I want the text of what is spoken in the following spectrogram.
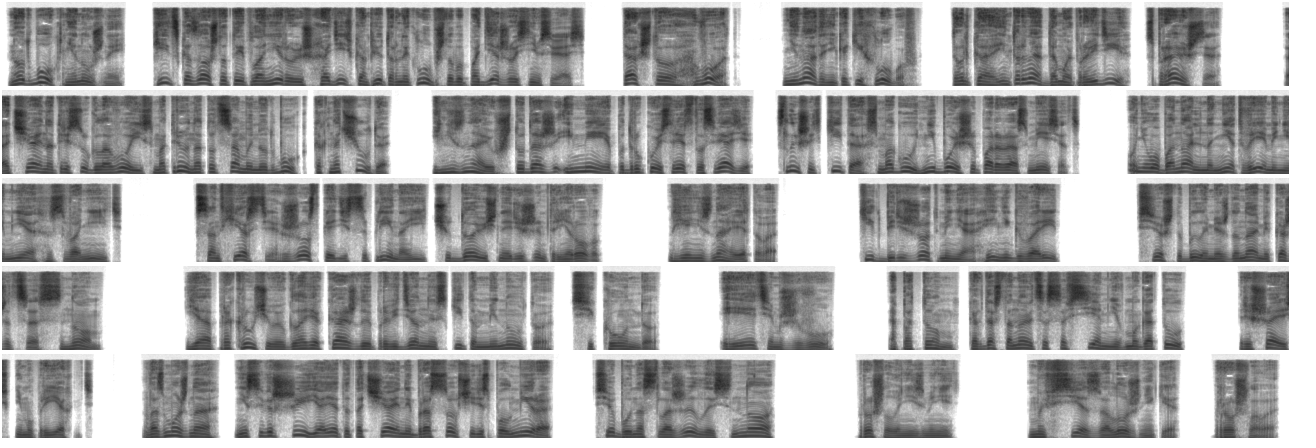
Ноутбук ненужный. Кит сказал, что ты планируешь ходить в компьютерный клуб, чтобы поддерживать с ним связь. Так что вот, не надо никаких клубов. Только интернет домой проведи. Справишься?» Отчаянно трясу головой и смотрю на тот самый ноутбук, как на чудо. И не знаю, что даже имея под рукой средства связи, слышать Кита смогу не больше пары раз в месяц. У него банально нет времени мне звонить. В Санхерсте жесткая дисциплина и чудовищный режим тренировок. Но я не знаю этого. Кит бережет меня и не говорит. Все, что было между нами, кажется сном. Я прокручиваю в голове каждую проведенную с Китом минуту, секунду. И этим живу. А потом, когда становится совсем не в моготу, решаюсь к нему приехать. Возможно, не соверши я этот отчаянный бросок через полмира, все бы у нас сложилось, но... Прошлого не изменить. Мы все заложники прошлого.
